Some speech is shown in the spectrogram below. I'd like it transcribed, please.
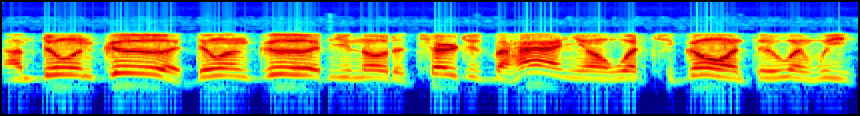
I'm doing good, doing good. You know, the church is behind you on what you're going through, and we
